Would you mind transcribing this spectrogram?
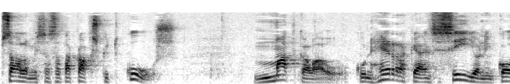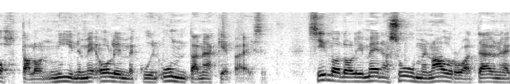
psalmissa 126 matkalaulu. Kun Herra käänsi Sionin kohtalon, niin me olimme kuin unta näkeväiset. Silloin oli meidän suumme naurua täynnä ja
